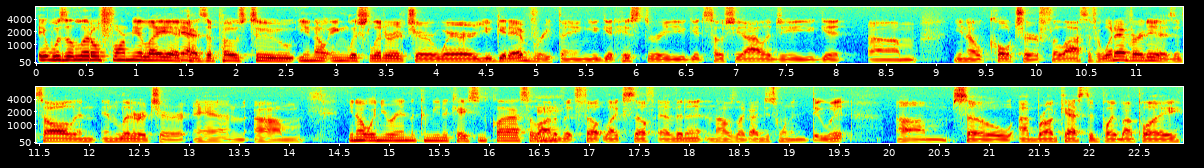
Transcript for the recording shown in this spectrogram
It was a little formulaic Yeah. as opposed to you know English literature where you get everything. You get history, you get sociology, you get um, you know culture, philosophy, whatever it is. It's all in in literature and. Um, you know, when you were in the communications class, a lot of it felt like self evident, and I was like, I just want to do it. Um, so I broadcasted play by play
